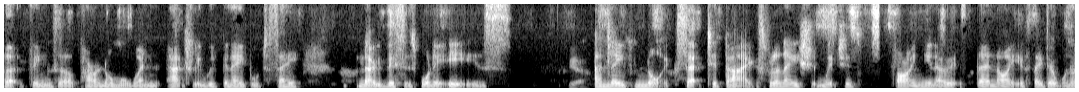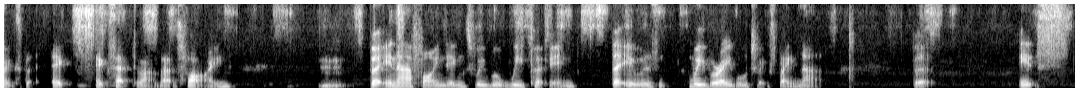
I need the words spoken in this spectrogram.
that things are paranormal when actually we've been able to say, no, this is what it is. Yeah. And they've not accepted that explanation, which is fine. You know, it's their night. If they don't want to exp- ex- accept that, that's fine. Mm. But in our findings, we will we put in that it was we were able to explain that, but it's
